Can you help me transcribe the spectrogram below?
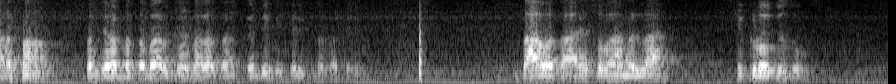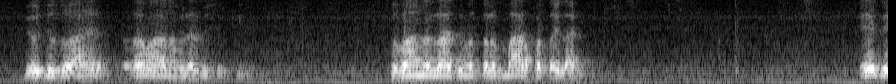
असां पंहिंजे रब तबारा सां दावत आहे सुभाणे अलाह हिकिड़ो जुज़ो ॿियो जुज़ो आहे मारफत इलाही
